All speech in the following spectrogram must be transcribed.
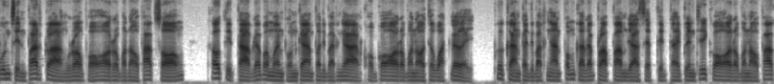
บุญสินพาดกลางรองผอรมนภาค2เข้าติดตามและประเมินผลการปฏิบัติงานของกอรมนจังหวัดเลย เพื่อการปฏิบัติงานป้องกันและปราบปรามยาเสพติดในพื้นที่กอรมนภาค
